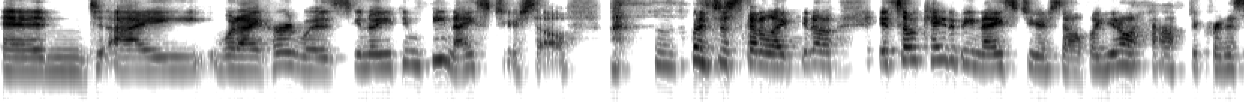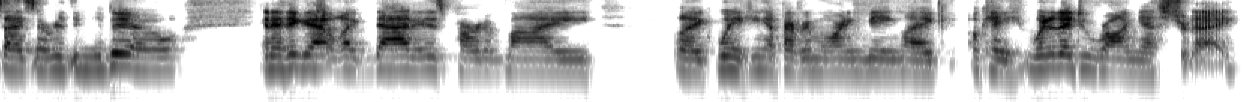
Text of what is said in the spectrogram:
And I, what I heard was, you know, you can be nice to yourself. Hmm. it's just kind of like, you know, it's okay to be nice to yourself. Like, you don't have to criticize everything you do. And I think that, like, that is part of my, like, waking up every morning being like, okay, what did I do wrong yesterday?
